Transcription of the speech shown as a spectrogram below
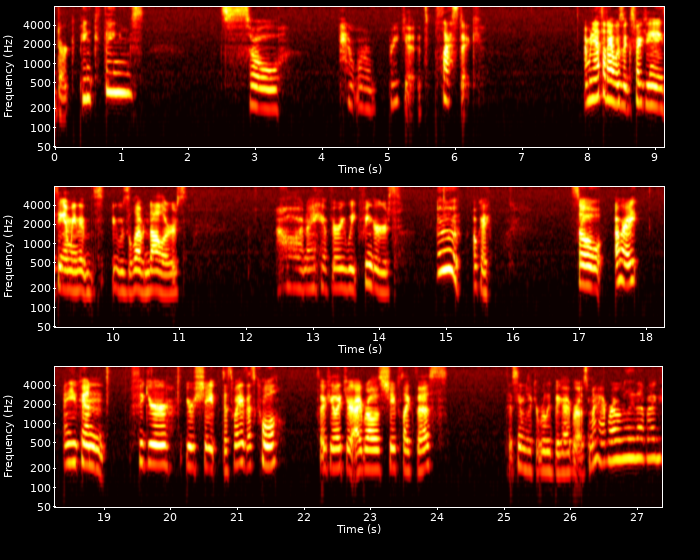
dark pink things. So, I don't want to break it. It's plastic. I mean, I thought I was expecting anything. I mean, it's, it was $11. Oh, and I have very weak fingers. Ooh, okay. So, alright. And you can figure your shape this way. That's cool. So if you like your eyebrows shaped like this, that seems like a really big eyebrow. Is my eyebrow really that big?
